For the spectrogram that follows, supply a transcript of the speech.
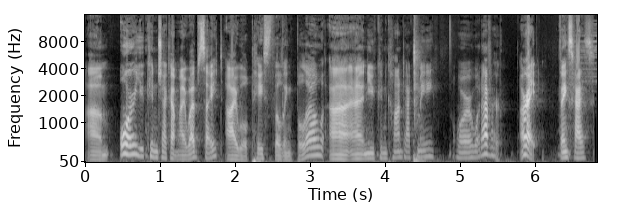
Um, or you can check out my website. I will paste the link below, uh, and you can contact me or whatever. All right. Thanks, guys.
